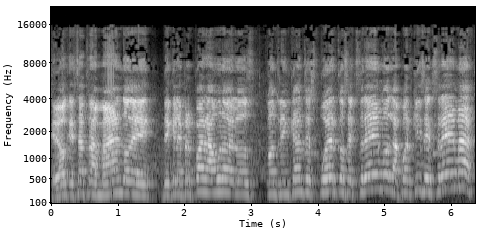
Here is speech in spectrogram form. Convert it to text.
Creo que está tramando de, que le prepara a uno de los contrincantes puercos extremos, la puerquiza extrema.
